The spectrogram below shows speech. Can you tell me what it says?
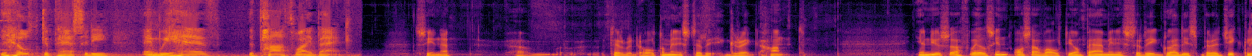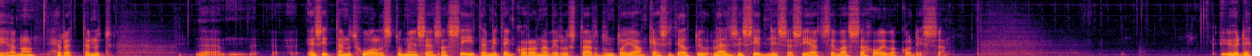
the health capacity, and we have the pathway back. Siinä ähm, terveydenhuoltoministeri Greg Hunt. Ja New South Walesin osavaltion pääministeri Gladys Berejiklian on herättänyt ähm, esittänyt huolestumisensa siitä, miten koronavirustartuntoja on käsitelty Länsi-Sidnissä sijaitsevassa hoivakodissa – yhde,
